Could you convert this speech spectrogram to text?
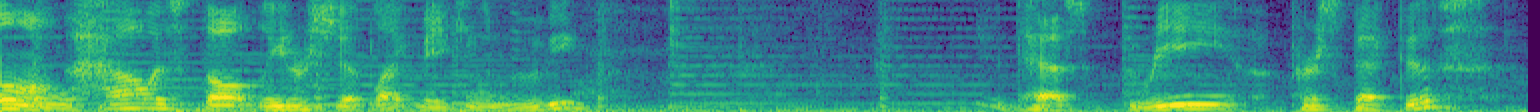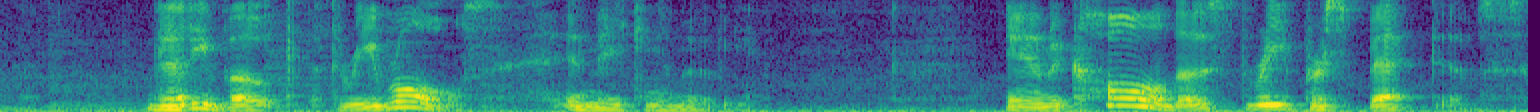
Along, how is thought leadership like making a movie? It has three perspectives that evoke three roles in making a movie. And we call those three perspectives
